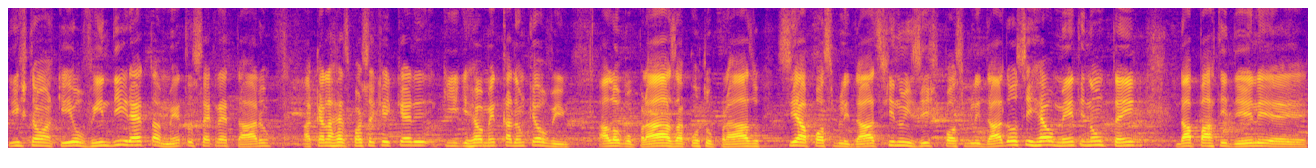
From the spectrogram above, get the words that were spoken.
e estão aqui ouvindo diretamente o secretário aquela resposta que, quer, que realmente cada um quer ouvir. A longo prazo, a curto prazo, se há possibilidade, se não existe possibilidade ou se realmente não tem da parte dele é,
